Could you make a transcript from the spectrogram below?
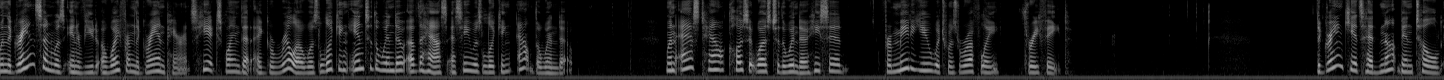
When the grandson was interviewed away from the grandparents, he explained that a gorilla was looking into the window of the house as he was looking out the window. When asked how close it was to the window, he said, from me to you, which was roughly three feet. The grandkids had not been told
